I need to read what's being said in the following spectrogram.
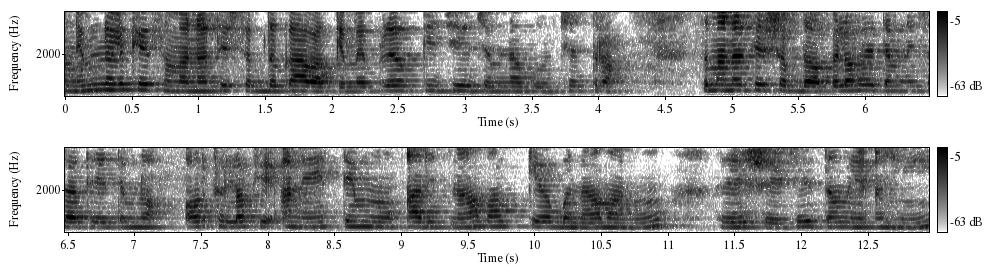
નિમ્નલિખિત સમાનાર્થી શબ્દ કા વાક્ય? મેં પ્રયોગ કીજીએ જેમના ગુણ છે ત્રણ. સમાનાર્થી શબ્દ આપેલો હોય તેમની સાથે તેમનો અર્થ લખી અને તેમનું આ રીતના વાક્ય બનાવવાનું રહેશે જે તમે અહીં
